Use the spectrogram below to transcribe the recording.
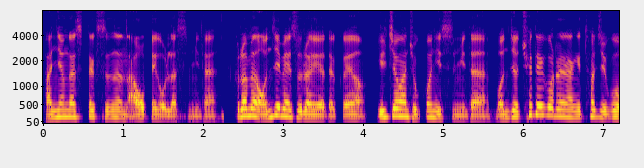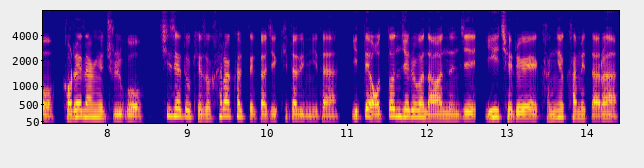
반년간 스택스는 9배가 올랐습니다. 그러면 언제 매수를 해야 될까요? 일정한 조건이 있습니다. 먼저 최대 거래량이 터지고 거래량이 줄고 시세도 계속 하락할 때까지 기다립니다. 이때 어떤 재료가 나왔는지 이 재료의 강력함에 따라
